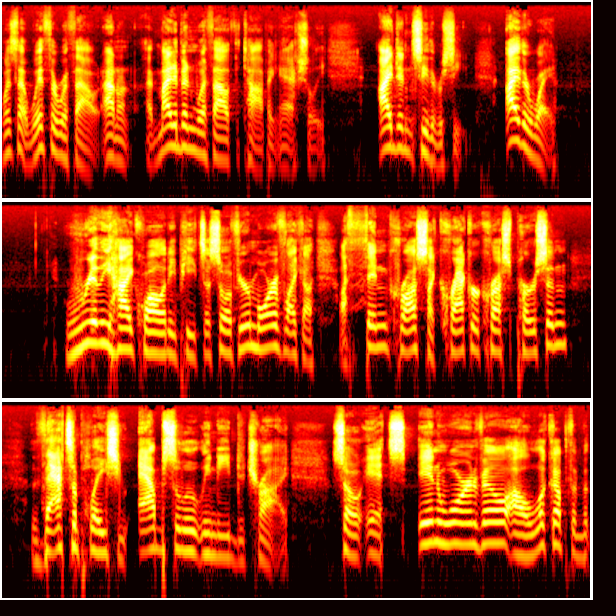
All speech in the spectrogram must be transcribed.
was that with or without? I don't. It might have been without the topping. Actually, I didn't see the receipt. Either way, really high quality pizza. So if you're more of like a, a thin crust, like cracker crust person, that's a place you absolutely need to try. So it's in Warrenville. I'll look up the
